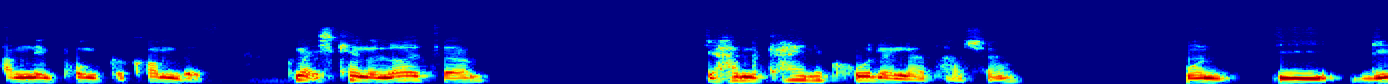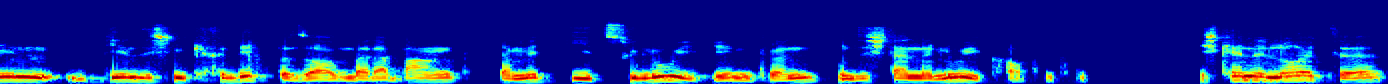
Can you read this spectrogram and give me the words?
an dem Punkt gekommen bist. Guck mal, ich kenne Leute, die haben keine Kohle in der Tasche und die gehen, gehen sich einen Kredit besorgen bei der Bank, damit die zu Louis gehen können und sich dann eine Louis kaufen können. Ich kenne Mhm. Leute,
